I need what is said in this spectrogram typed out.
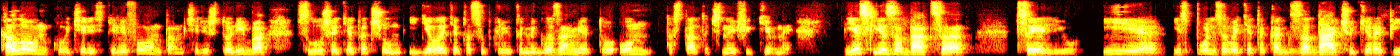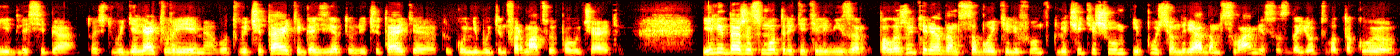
колонку, через телефон, там, через что-либо, слушать этот шум и делать это с открытыми глазами, то он достаточно эффективный. Если задаться целью и использовать это как задачу терапии для себя. То есть выделять время. Вот вы читаете газету или читаете какую-нибудь информацию, получаете. Или даже смотрите телевизор, положите рядом с собой телефон, включите шум, и пусть он рядом с вами создает вот такую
